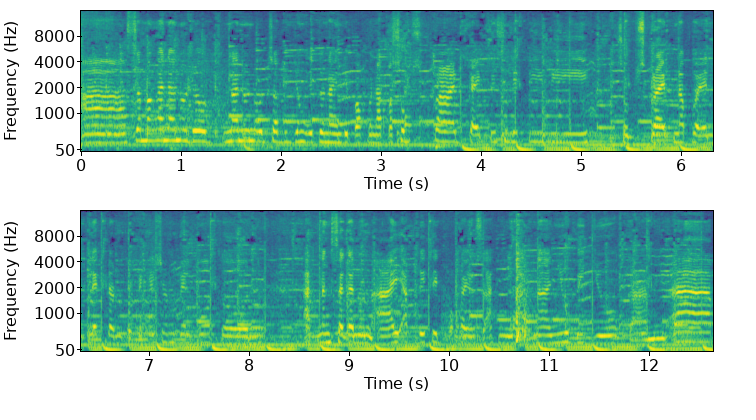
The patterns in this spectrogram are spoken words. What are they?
Ah, sa mga nanonood, nanonood sa video ito na hindi pa po nakasubscribe kay Special TV, subscribe na po and click the notification bell button. At nang sa ganun ay updated po kayo sa aking lahat na new video coming up.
